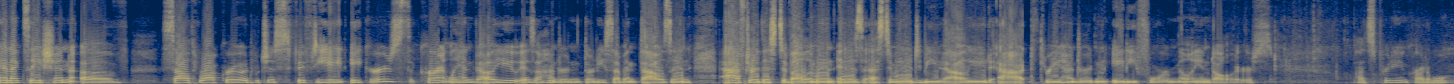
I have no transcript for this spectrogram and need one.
annexation of South Rock Road, which is 58 acres. The current land value is 137,000. After this development, it is estimated to be valued at 384 million dollars. That's pretty incredible.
